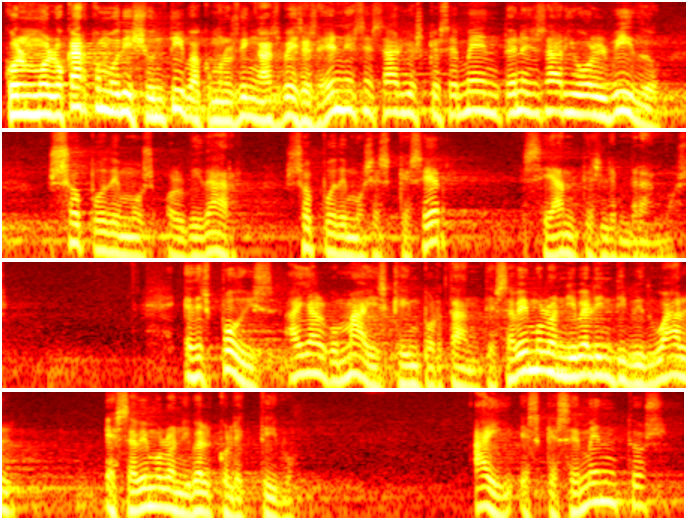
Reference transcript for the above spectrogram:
Colocar como disyuntiva, como nos din ás veces, é necesario esquecemento, é necesario olvido. Só podemos olvidar, só podemos esquecer se antes lembramos. E despois, hai algo máis que é importante. Sabémoslo a nivel individual e sabémoslo a nivel colectivo. Hai esquecementos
